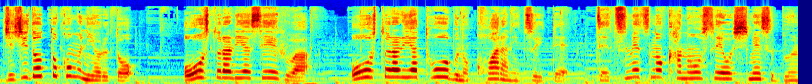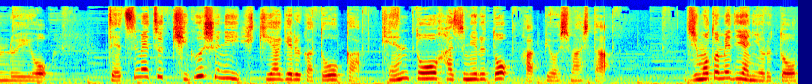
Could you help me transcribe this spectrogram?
時事 .com によるとオーストラリア政府はオーストラリア東部のコアラについて絶滅の可能性を示す分類を絶滅危惧種に引き上げるかどうか検討を始めると発表しました。地元メディアによると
